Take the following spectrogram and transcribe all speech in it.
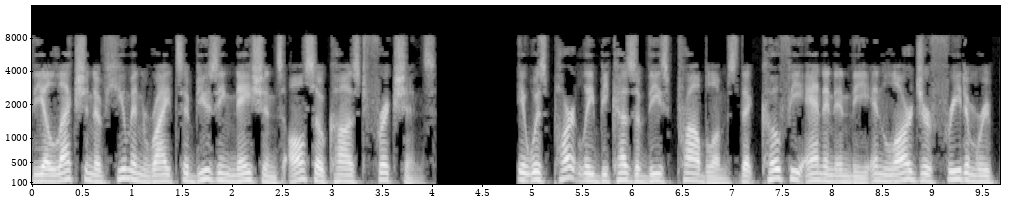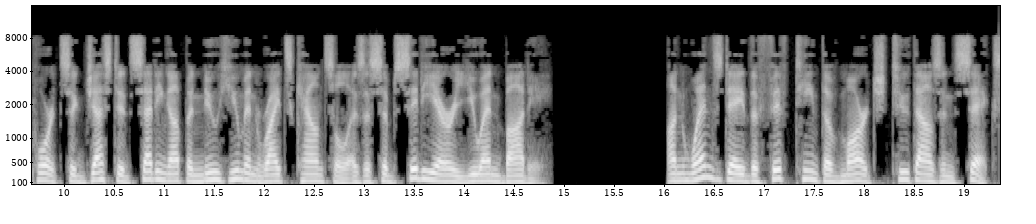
the election of human rights abusing nations also caused frictions. It was partly because of these problems that Kofi Annan in the In Larger Freedom report suggested setting up a new Human Rights Council as a subsidiary UN body. On Wednesday, 15 March 2006,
